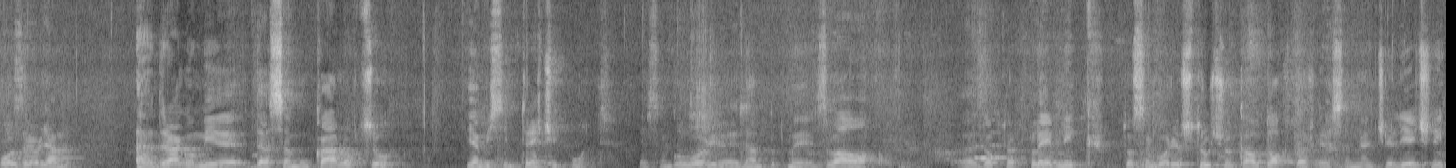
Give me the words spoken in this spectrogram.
pozdravljam. Drago mi je da sam u Karlovcu, ja mislim treći put jer sam govorio, jedan put me zvao e, doktor Plevnik, to sam govorio stručno kao doktor, jer sam inače liječnik,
